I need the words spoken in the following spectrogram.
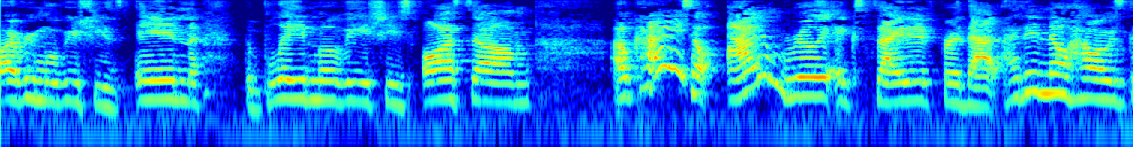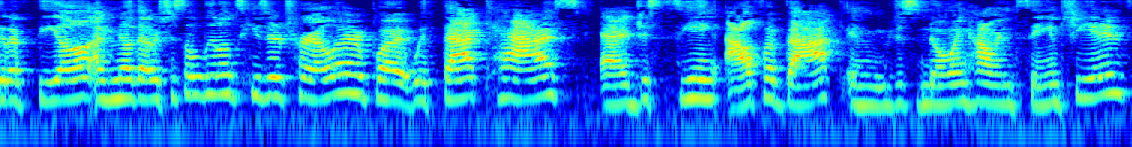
every movie she's in, the Blade movie, she's awesome. Okay, so I am really excited for that. I didn't know how I was gonna feel. I know that was just a little teaser trailer, but with that cast and just seeing Alpha back and just knowing how insane she is,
